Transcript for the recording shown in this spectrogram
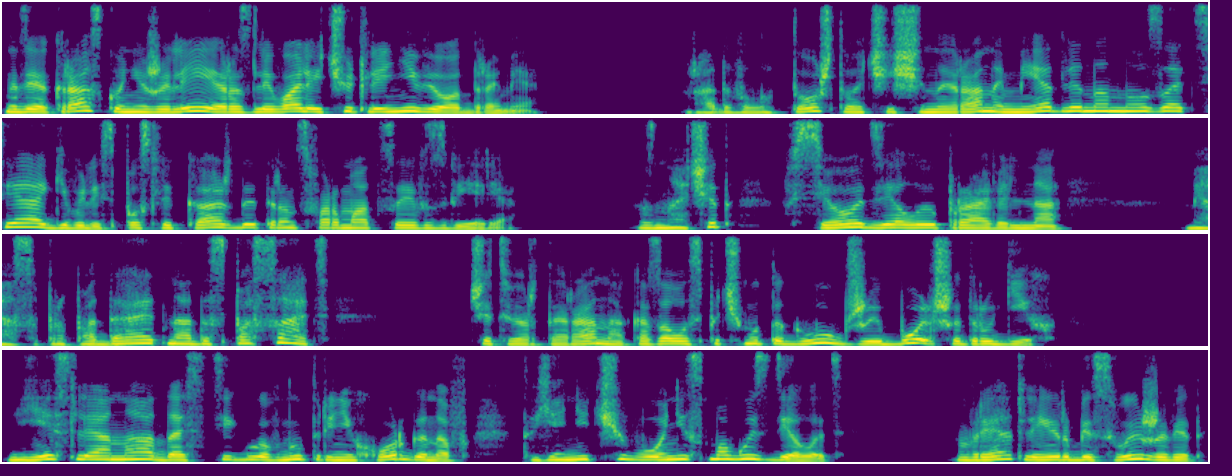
где краску не жалея разливали чуть ли не ведрами. Радовало то, что очищенные раны медленно, но затягивались после каждой трансформации в зверя. Значит, все делаю правильно — Мясо пропадает, надо спасать. Четвертая рана оказалась почему-то глубже и больше других. Если она достигла внутренних органов, то я ничего не смогу сделать. Вряд ли Ирбис выживет,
